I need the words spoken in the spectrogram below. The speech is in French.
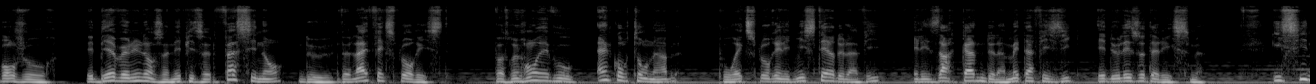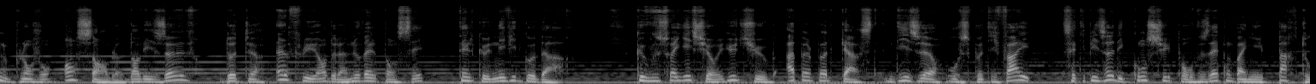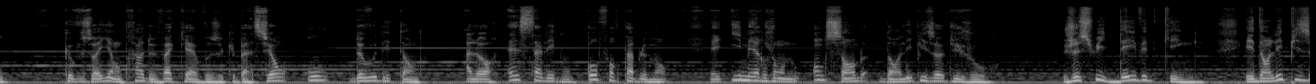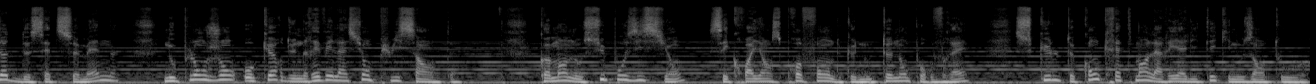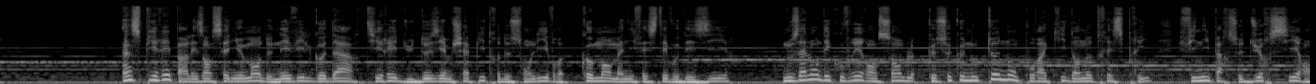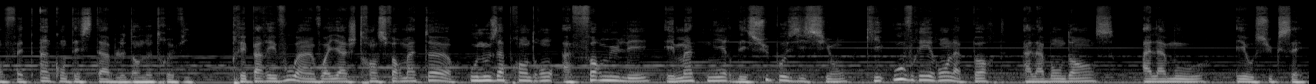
Bonjour et bienvenue dans un épisode fascinant de The Life Explorist, votre rendez-vous incontournable pour explorer les mystères de la vie et les arcanes de la métaphysique et de l'ésotérisme. Ici, nous plongeons ensemble dans les œuvres d'auteurs influents de la nouvelle pensée tels que Neville Goddard. Que vous soyez sur YouTube, Apple Podcast, Deezer ou Spotify, cet épisode est conçu pour vous accompagner partout que vous soyez en train de vaquer à vos occupations ou de vous détendre. Alors installez-vous confortablement et immergeons-nous ensemble dans l'épisode du jour. Je suis David King et dans l'épisode de cette semaine, nous plongeons au cœur d'une révélation puissante. Comment nos suppositions, ces croyances profondes que nous tenons pour vraies, sculptent concrètement la réalité qui nous entoure. Inspiré par les enseignements de Neville Goddard tirés du deuxième chapitre de son livre Comment manifester vos désirs, nous allons découvrir ensemble que ce que nous tenons pour acquis dans notre esprit finit par se durcir en fait incontestable dans notre vie. Préparez-vous à un voyage transformateur où nous apprendrons à formuler et maintenir des suppositions qui ouvriront la porte à l'abondance, à l'amour et au succès.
